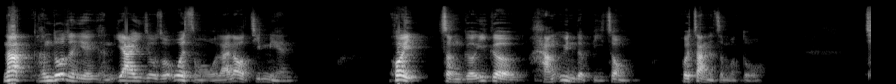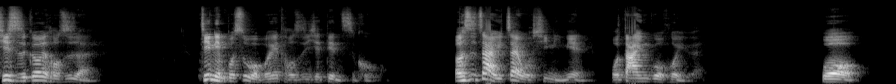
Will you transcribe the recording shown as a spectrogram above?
那很多人也很讶异，就是说为什么我来到今年会？整个一个航运的比重会占了这么多，其实各位投资人，今年不是我不会投资一些电子股，而是在于在我心里面，我答应过会员，我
